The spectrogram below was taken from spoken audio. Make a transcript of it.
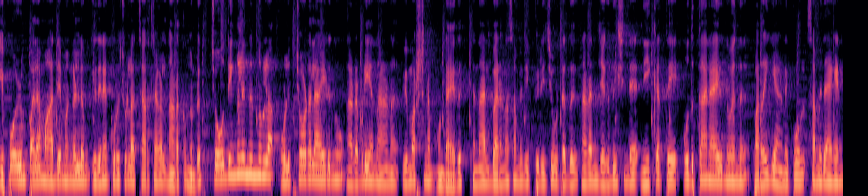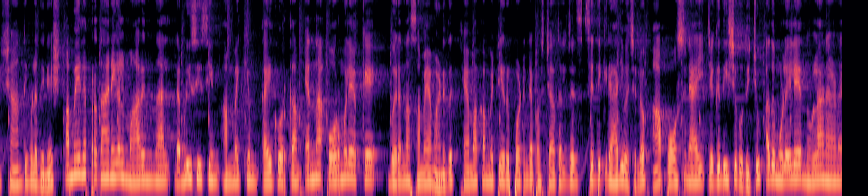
ഇപ്പോഴും പല മാധ്യമങ്ങളിലും ഇതിനെക്കുറിച്ചുള്ള ചർച്ചകൾ നടക്കുന്നുണ്ട്. ചോദ്യങ്ങളിൽ നിന്നുള്ള ഒളിച്ചോടലായിരുന്നു നടപടിയെന്നാണ് വിമർശനം ഉണ്ടായത്. എന്നാൽ ഭരണസമിതി പിരിച്ചുവിട്ടത് നടൻ ജഗദീഷിന്റെ നീക്കത്തെ ഒതുക്കാനായിരുന്നുവെന്ന് പറയുകയാണ് ഇപ്പോൾ സംവിധായകൻ ശാന്തിവിള ദിനേശ്. അമ്മയിലെ പ്രധാനികൾ മാറി നിന്നാൽ ഡബ്ല്യു സി സിയും അമ്മയ്ക്കും കൈകോർക്കാം എന്ന ഫോർമുലയൊക്കെ വരുന്ന സമയമാണിത്. ഹേമ കമ്മിറ്റി റിപ്പോർട്ടിന്റെ പശ്ചാത്തലത്തിൽ സിദ്ദിഖ് രാജിവെച്ചല്ലോ. ആ പോസ്റ്റിനായി ജഗദീഷ് കൊതിച്ചു. അത് മുളയിലെ നുള്ളാനാണ്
